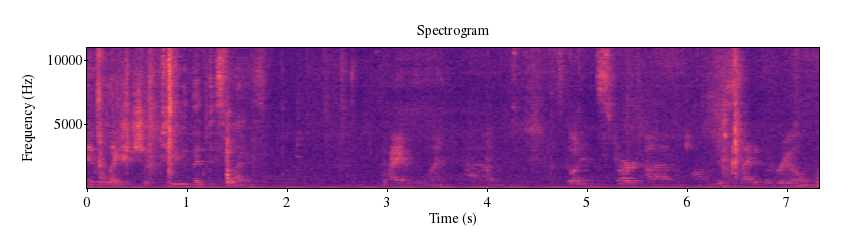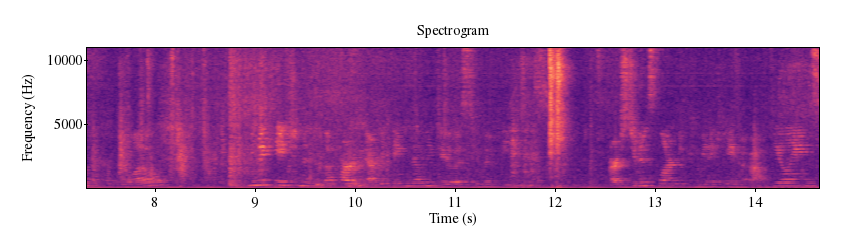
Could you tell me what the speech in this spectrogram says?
in relationship to the displays. Hi, everyone. Um, Let's go ahead and start um, on this side of the room with Cabrillo. Communication is at the heart of everything that we do as human beings. Our students learn to communicate about feelings,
